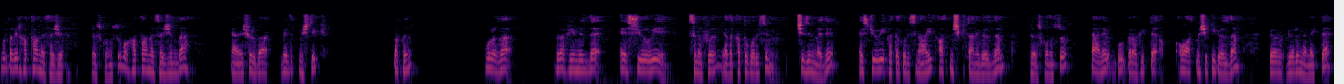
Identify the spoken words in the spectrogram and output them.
burada bir hata mesajı söz konusu. Bu hata mesajında yani şurada belirtmiştik. Bakın burada grafiğimizde SUV sınıfı ya da kategorisi çizilmedi. SUV kategorisine ait 62 tane gözlem söz konusu. Yani bu grafikte o 62 gözlem gör, görünmemekte.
